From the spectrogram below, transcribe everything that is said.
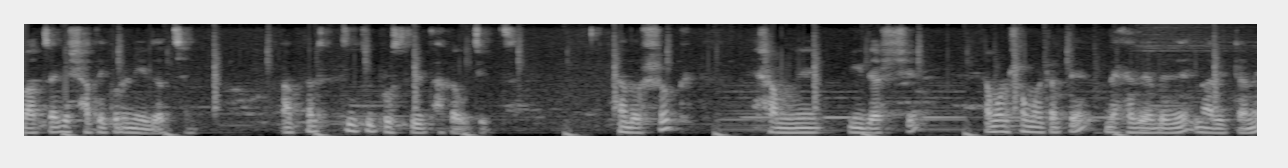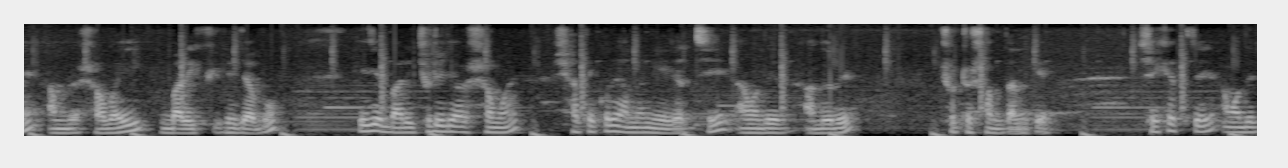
বাচ্চাকে সাথে করে নিয়ে যাচ্ছেন। আপনার কী কী প্রস্তুতি থাকা উচিত? হ্যাঁ দর্শক, সামনে ঈদ আসছে। এমন সময়টাতে দেখা যাবে যে নারীর টানে আমরা সবাই বাড়ি ফিরে যাব। এই যে বাড়ি ছুটে যাওয়ার সময় সাথে করে আমরা নিয়ে যাচ্ছি আমাদের আদরের ছোট সন্তানকে। সেক্ষেত্রে আমাদের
